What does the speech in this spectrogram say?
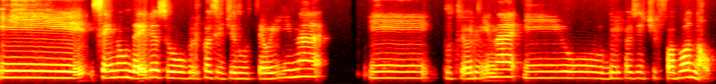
e sendo um deles o glicoside luteolina e luteolina e o glicoside flavonol.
